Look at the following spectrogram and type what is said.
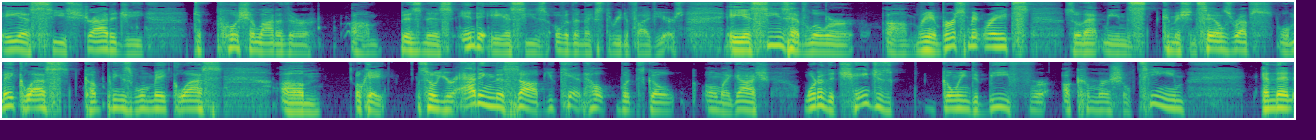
ASC strategy to push a lot of their um, business into ASCs over the next three to five years. ASCs have lower um, reimbursement rates, so that means commission sales reps will make less, companies will make less. Um, okay, so you're adding this up, you can't help but go, oh my gosh, what are the changes going to be for a commercial team? And then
